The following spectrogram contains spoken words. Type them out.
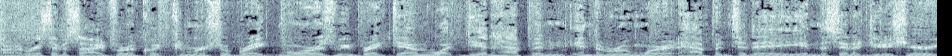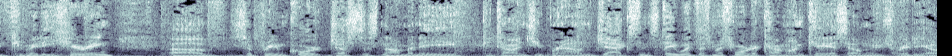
All right, we're going to step aside for a quick commercial break. More as we break down what did happen in the room where it happened today in the Senate Judiciary Committee hearing of Supreme Court Justice nominee Ketanji Brown Jackson. Stay with us. Much more to come on KSL News Radio.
